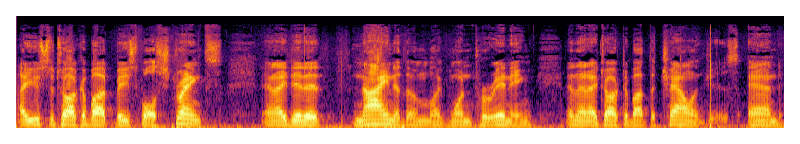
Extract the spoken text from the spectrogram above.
I used to talk about baseball strengths, and I did it nine of them, like one per inning, and then I talked about the challenges. And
